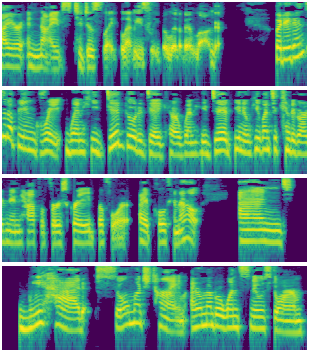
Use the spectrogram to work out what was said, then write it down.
fire and knives to just like let me sleep a little bit longer but it ended up being great when he did go to daycare, when he did, you know, he went to kindergarten in half of first grade before I pulled him out. And we had so much time. I remember one snowstorm,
